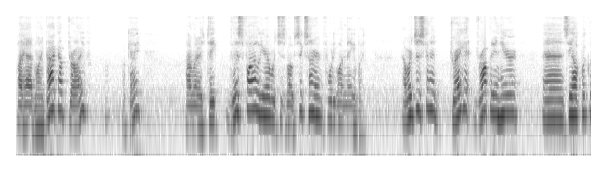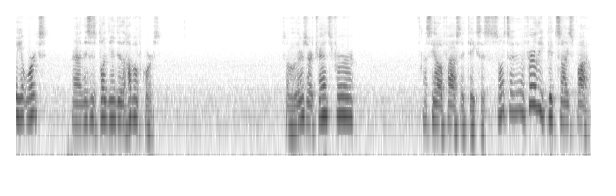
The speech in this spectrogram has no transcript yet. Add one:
I have my backup drive, okay? I'm going to take this file here, which is about 641 megabyte. And we're just going to drag it, drop it in here, and see how quickly it works. And this is plugged into the hub, of course. So there's our transfer. Let's see how fast it takes us. So it's a fairly good sized file.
